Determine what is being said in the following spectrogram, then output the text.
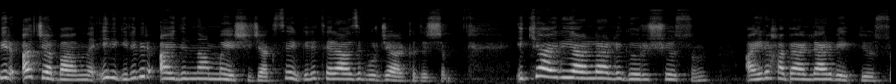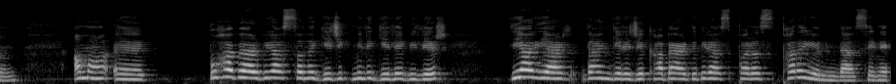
Bir acabanla ilgili bir aydınlanma yaşayacak sevgili terazi burcu arkadaşım. İki ayrı yerlerle görüşüyorsun. Ayrı haberler bekliyorsun. Ama e, bu haber biraz sana gecikmeli gelebilir. Diğer yerden gelecek haber de biraz para, para yönünden seni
